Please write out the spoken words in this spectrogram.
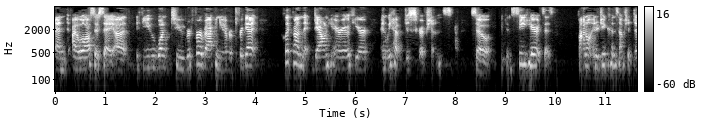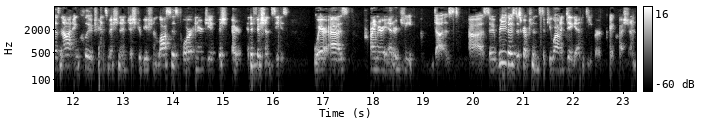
And I will also say, uh, if you want to refer back and you ever forget, click on the down arrow here and we have descriptions. So you can see here it says final energy consumption does not include transmission and distribution losses or energy inefficiencies, whereas primary energy does. Uh, so read those descriptions if you want to dig in deeper. Great question.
